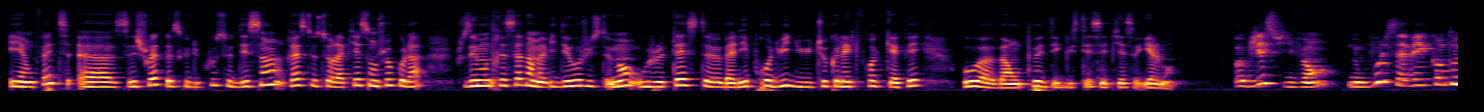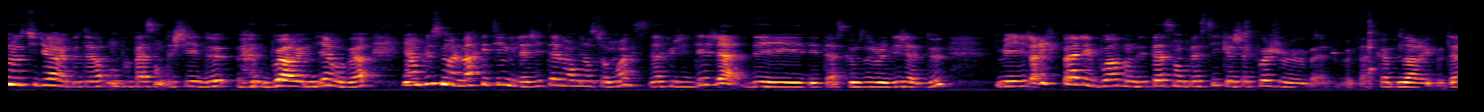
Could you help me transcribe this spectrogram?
Et en fait, euh, c'est chouette parce que du coup, ce dessin reste sur la pièce en chocolat. Je vous ai montré ça dans ma vidéo justement où je teste bah, les produits du Chocolate Frog Café où bah, on peut déguster ces pièces également. Objet suivant, donc vous le savez, quand on est au studio Harry Potter, on peut pas s'empêcher de boire une bière au beurre. Et en plus, moi, le marketing, il agit tellement bien sur moi, c'est-à-dire que j'ai déjà des, tasses comme ça, j'en ai déjà deux. mais j'arrive pas à les boire dans des tasses en plastique. À chaque fois, je, bah, veux faire comme dans Harry Potter,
